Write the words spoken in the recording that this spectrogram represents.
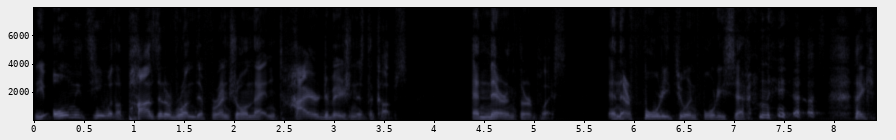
The only team with a positive run differential in that entire division is the Cubs. And they're in third place. And they're 42 and 47. like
